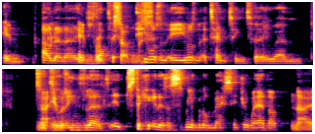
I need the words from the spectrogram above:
in. Oh no, no, In he- rock he- songs. He wasn't. He wasn't attempting to. Um, to, No, he he's learned it, stick it in as a subliminal message or whatever. No,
